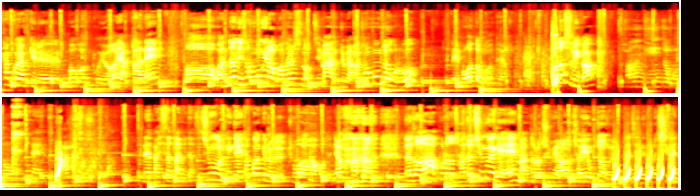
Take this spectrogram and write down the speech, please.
타코야끼를 먹었고요. 약간의 어, 완전히 성공이라고는 할 수는 없지만 좀 약간 성공적으로 네, 먹었던 것 같아요. 어떻습니까? 저는 개인적으로 네, 맛있었습니다. 네 맛있었답니다. 제 친구가 굉장히 타코야끼를 좋아하거든요. 그래서 앞으로도 자주 친구에게 만들어주면 저희 우정을 다지는 그런 시간이.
